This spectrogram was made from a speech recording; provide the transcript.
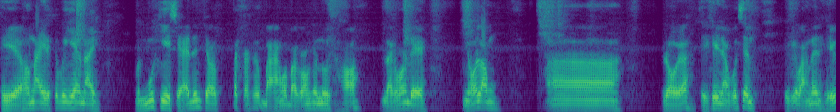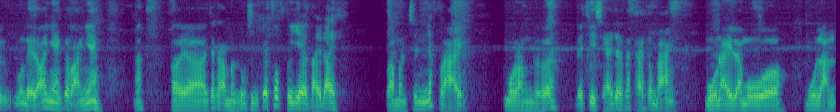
Thì à, hôm nay cái video này mình muốn chia sẻ đến cho tất cả các bạn và bà con cho nuôi thỏ là cái vấn đề nhổ lông à, rồi á thì khi nào có sinh thì các bạn nên hiểu vấn đề đó nha các bạn nha đó. rồi à, chắc là mình cũng xin kết thúc video tại đây và mình xin nhắc lại một lần nữa để chia sẻ cho tất cả các bạn. Mùa này là mùa mùa lạnh.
